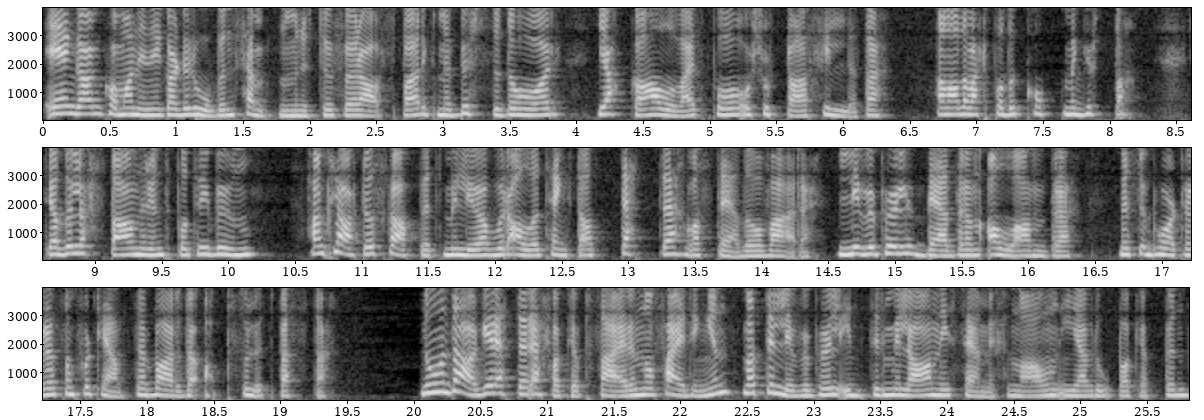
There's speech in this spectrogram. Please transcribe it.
En gang kom han inn i garderoben 15 minutter før avspark med bustete hår, jakka halvveis på og skjorta fillete. Han hadde vært på The Cop med gutta. De hadde løfta han rundt på tribunen. Han klarte å skape et miljø hvor alle tenkte at dette var stedet å være. Liverpool bedre enn alle andre, med supportere som fortjente bare det absolutt beste. Noen dager etter FA-cupseieren og feiringen møtte Liverpool Inter Milan i semifinalen i Europacupen.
